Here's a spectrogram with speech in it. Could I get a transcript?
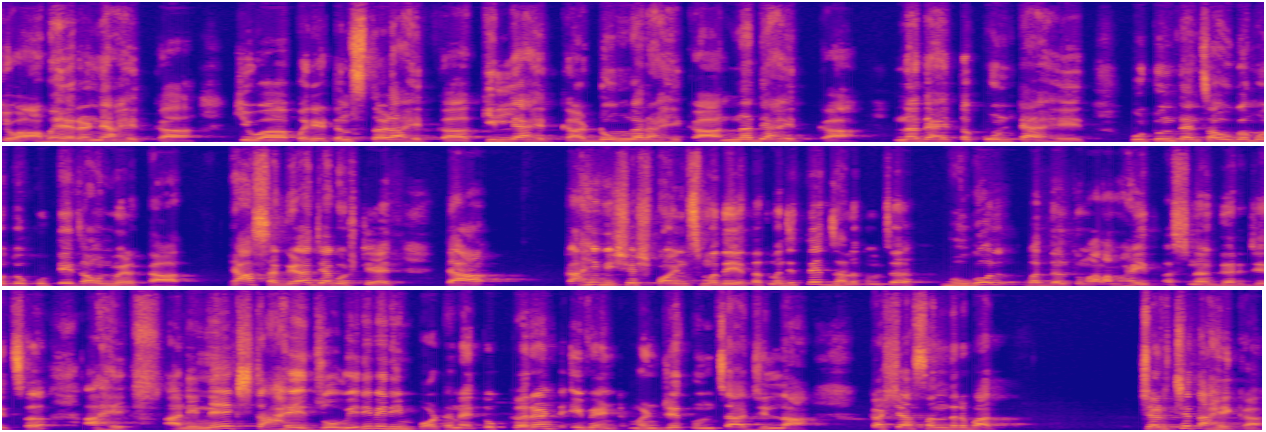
किंवा अभयारण्य आहेत का? किंवा पर्यटन स्थळ आहेत का? किल्ले आहेत का? डोंगर आहे का? नद्या आहेत का? नद्या आहेत तर कोणत्या आहेत? कुठून त्यांचा उगम होतो? कुठे जाऊन मिळतात? ह्या सगळ्या ज्या गोष्टी आहेत त्या काही विशेष पॉइंट्समध्ये येतात. म्हणजे तेच झालं तुमचं भूगोलबद्दल तुम्हाला माहीत असणं गरजेचं आहे. आणि नेक्स्ट आहे जो व्हेरी व्हेरी इम्पॉर्टंट आहे तो करंट इव्हेंट म्हणजे तुमचा जिल्हा कशा संदर्भात चर्चेत आहे का?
